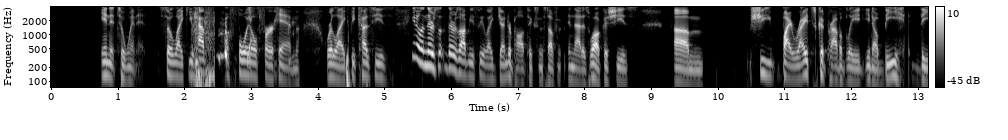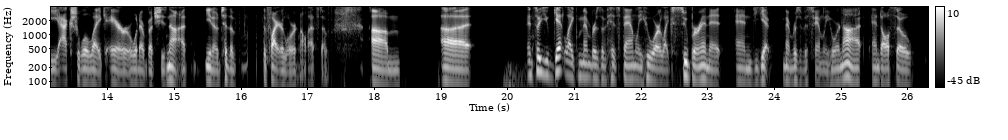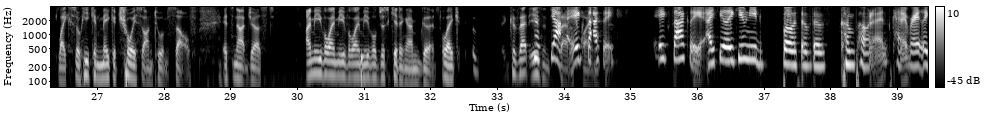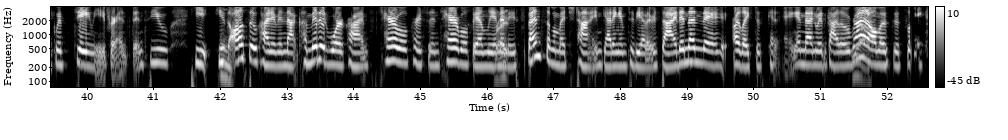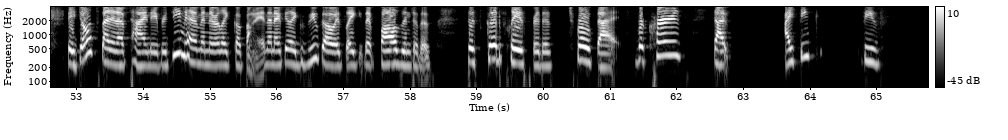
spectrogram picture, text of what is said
in it to win it so like you have a foil yeah. for him where like because he's you know and there's there's obviously like gender politics and stuff in that as well because she's um she by rights could probably you know be the actual like heir or whatever but she's not you know to the the fire lord and all that stuff. Um uh and so you get like members of his family who are like super in it and you get members of his family who are not and also like so he can make a choice onto himself. It's not just i'm evil i'm evil i'm evil just kidding i'm good. Like because that isn't yeah satisfying. exactly exactly. I feel like you need both of those components kind of right like with Jaime for instance you he he's mm. also kind of in that committed war crimes terrible person terrible family and right. then they spend so much time getting him to the other side and then they are like just kidding and then with Kylo Ren yeah. almost it's like they don't spend enough time they redeem him and they're like goodbye and then I feel like Zuko is like that falls into this this good place for this trope that recurs that I think these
